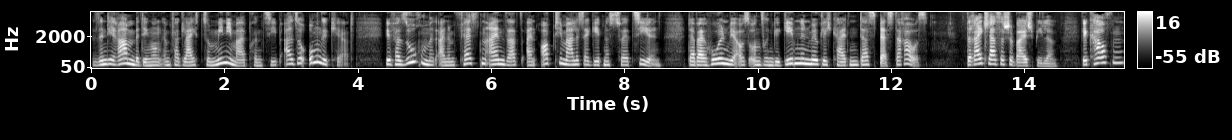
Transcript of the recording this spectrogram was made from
sind die Rahmenbedingungen im Vergleich zum Minimalprinzip also umgekehrt. Wir versuchen mit einem festen Einsatz ein optimales Ergebnis zu erzielen. Dabei holen wir aus unseren gegebenen Möglichkeiten das Beste raus. Drei klassische Beispiele. Wir kaufen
